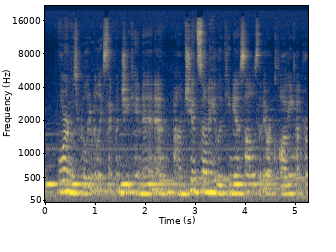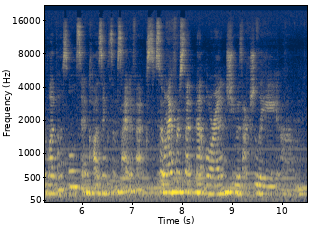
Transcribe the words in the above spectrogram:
Lauren was really, really sick when she came in, and um, she had so many leukemia cells that they were clogging up her blood vessels and causing some side effects. So when I first met, met Lauren, she was actually um,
